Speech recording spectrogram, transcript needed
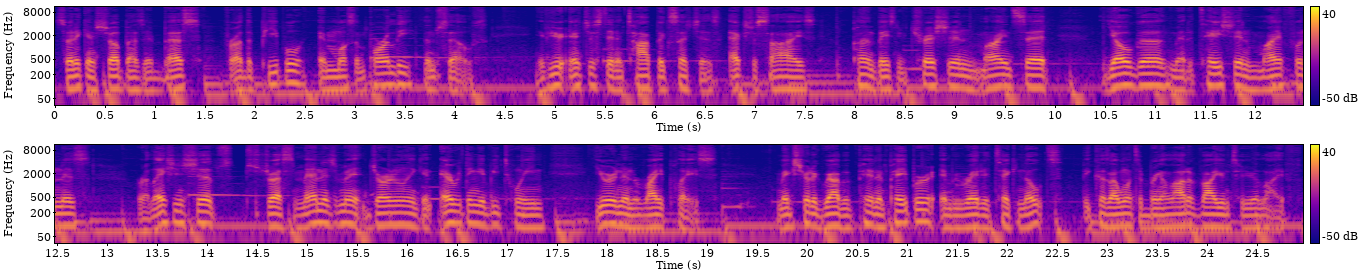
so they can show up as their best for other people and, most importantly, themselves. If you're interested in topics such as exercise, plant based nutrition, mindset, yoga, meditation, mindfulness, relationships, stress management, journaling, and everything in between, you're in the right place. Make sure to grab a pen and paper and be ready to take notes because I want to bring a lot of value into your life.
